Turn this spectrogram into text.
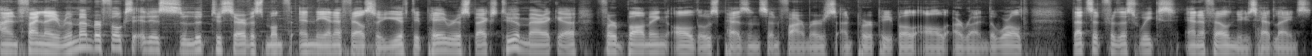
And finally, remember, folks, it is Salute to Service Month in the NFL, so you have to pay respects to America for bombing all those peasants and farmers and poor people all around the world. That's it for this week's NFL News Headlines.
